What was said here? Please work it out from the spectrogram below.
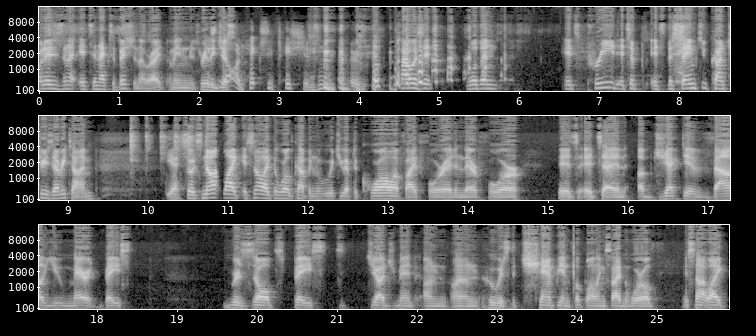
But it's an it's an exhibition, though, right? I mean, it's really It's just not an exhibition. no. how is it? Well, then it's pre. It's a. It's the same two countries every time. yes, So it's not like it's not like the World Cup in which you have to qualify for it, and therefore it's it's an objective value merit based results based judgment on on who is the champion footballing side in the world. It's not like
